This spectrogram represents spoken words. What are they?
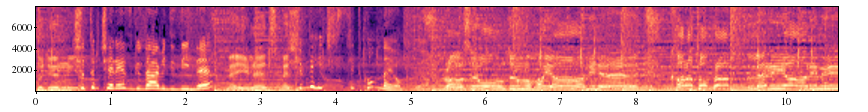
şu dünya Çıtır Çerez güzel bir diziydi. meyletmesin Şimdi hiç sitcom da yok diyor. Razı oldum hayaline Kara toprak ver yarimi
